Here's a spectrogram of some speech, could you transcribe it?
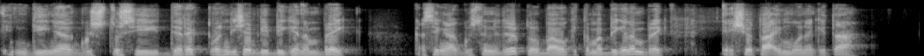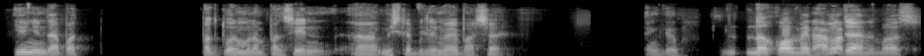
hindi niya gusto si director, hindi siya bibigyan ng break. Kasi nga gusto ni director, bago kita mabigyan ng break, eh shotain muna kita. Yun yung dapat pagtuunan mo ng pansin, ah, Mr. Villanueva, sir. Thank you. No comment ako Salamat. dyan, boss.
